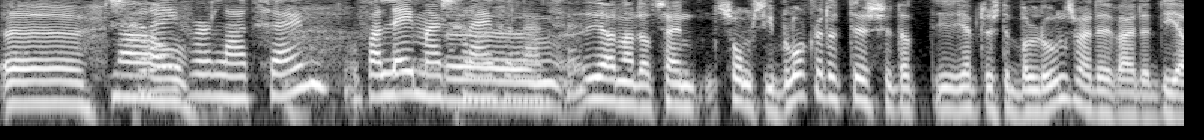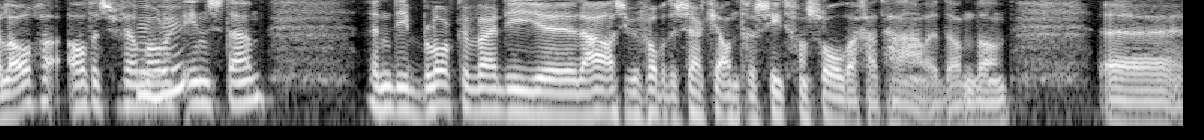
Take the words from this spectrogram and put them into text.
uh, schrijver nou, laat zijn? Of alleen maar schrijver laat zijn? Ja, nou dat zijn soms die blokken ertussen. Dat, je hebt dus de balloons waar de, waar de dialogen altijd zoveel mm -hmm. mogelijk in staan. En die blokken waar die, uh, nou als je bijvoorbeeld een zakje antraciet van zolder gaat halen, dan, dan uh,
